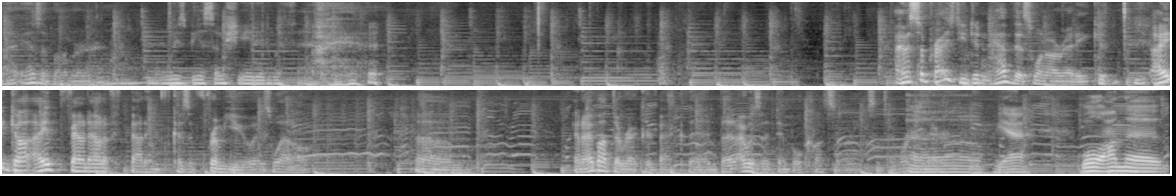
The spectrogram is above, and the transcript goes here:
That is a bummer. I'll always be associated with that. I was surprised you didn't have this one already because I got I found out about him because of from you as well. Um, and I bought the record back then, but I was at Dimple constantly since I worked there. oh yeah. Well, on the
